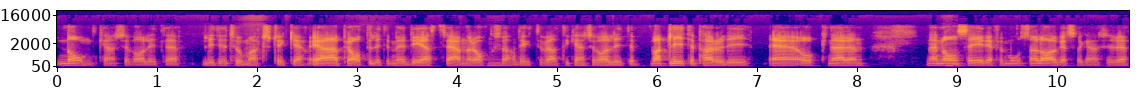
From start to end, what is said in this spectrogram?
någon kanske var lite, lite too much tycker jag. Jag pratade lite med deras tränare också. Mm. Han tyckte väl att det kanske var lite, vart lite parodi. Eh, och när, en, när någon mm. säger det för motståndarlaget så kanske det,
